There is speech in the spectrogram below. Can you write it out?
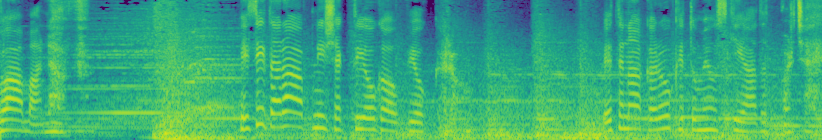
वाह मानव। इसी तरह अपनी शक्तियों का उपयोग करो। इतना करो कि तुम्हें उसकी आदत पड़ जाए।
